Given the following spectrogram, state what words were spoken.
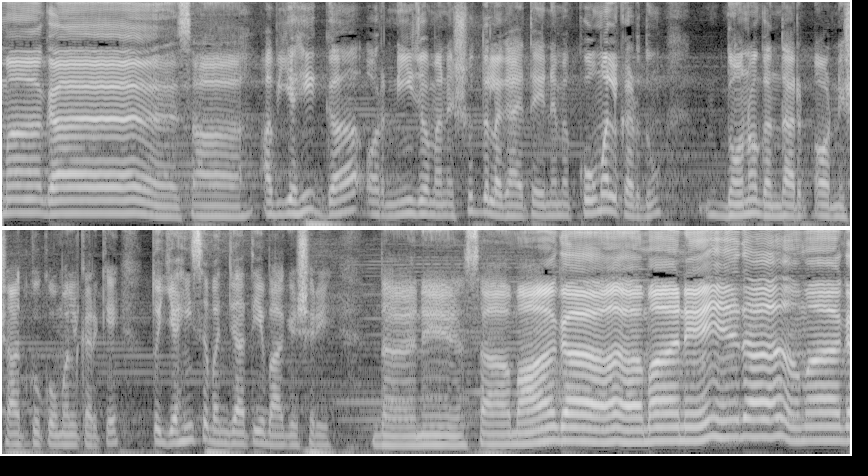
म ग सा अब यही ग और नी जो मैंने शुद्ध लगाए थे इन्हें मैं कोमल कर दूँ दोनों गंधार और निषाद को कोमल करके तो यहीं से बन जाती है बागेश्वरी। धने सा मा ग म ने द म ग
